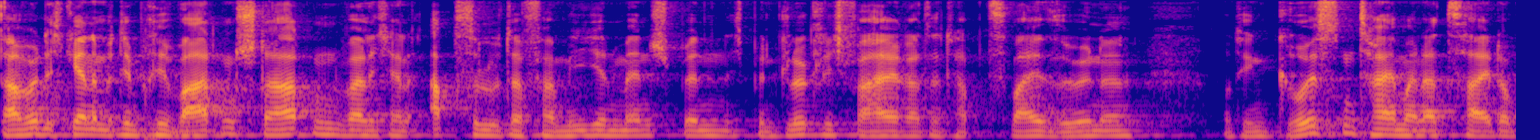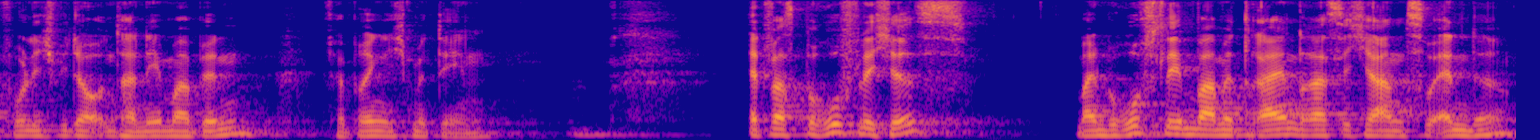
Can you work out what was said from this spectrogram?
Da würde ich gerne mit dem Privaten starten, weil ich ein absoluter Familienmensch bin. Ich bin glücklich verheiratet, habe zwei Söhne und den größten Teil meiner Zeit, obwohl ich wieder Unternehmer bin, verbringe ich mit denen. Etwas Berufliches. Mein Berufsleben war mit 33 Jahren zu Ende,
